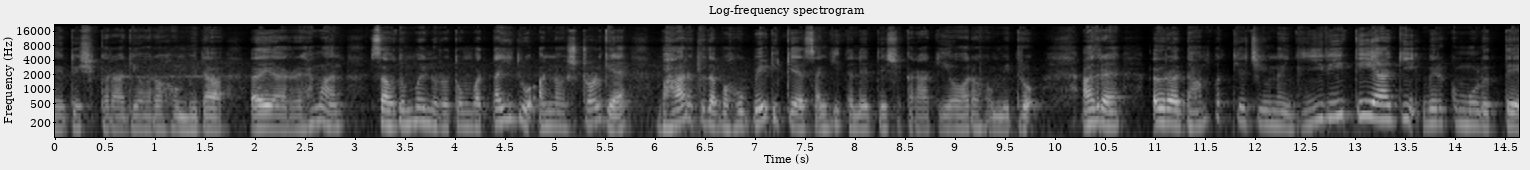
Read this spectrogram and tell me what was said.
ನಿರ್ದೇಶಕರಾಗಿ ಹೊರಹೊಮ್ಮಿದ ಎ ಆರ್ ರೆಹಮಾನ್ ಸಾವಿರದ ಒಂಬೈನೂರ ತೊಂಬತ್ತೈದು ಅನ್ನೋಷ್ಟರೊಳಗೆ ಭಾರತದ ಬಹುಬೇಡಿಕೆಯ ಸಂಗೀತ ನಿರ್ದೇಶಕರಾಗಿ ಹೊರಹೊಮ್ಮಿದ್ರು. ಆದರೆ ಅವರ ದಾಂಪತ್ಯ ಜೀವನ ಈ ರೀತಿಯಾಗಿ ಬಿರುಕು ಮೂಡುತ್ತೆ.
